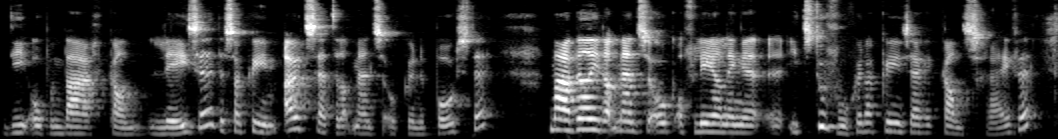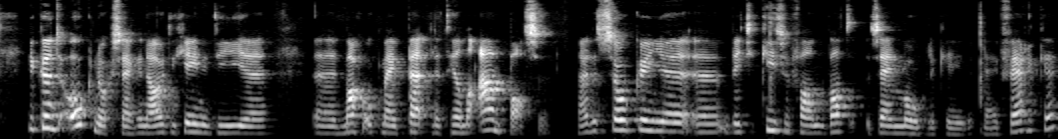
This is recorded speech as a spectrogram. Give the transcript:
die openbaar kan lezen, dus dan kun je hem uitzetten dat mensen ook kunnen posten. Maar wil je dat mensen ook of leerlingen iets toevoegen, dan kun je zeggen kan schrijven. Je kunt ook nog zeggen, nou, diegene die uh, uh, mag ook mijn Padlet helemaal aanpassen. dus zo kun je uh, een beetje kiezen van wat zijn mogelijkheden. Blijf werken.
